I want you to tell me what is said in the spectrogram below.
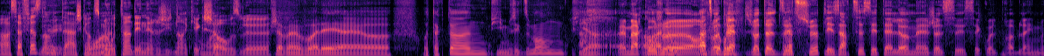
Ah, ça fesse dans le dash quand tu mets autant d'énergie dans quelque Ouais. chose. Là. J'avais un volet euh, autochtone, puis musique du monde, puis... euh, Ben, Marco, en je, En vais te, bref. je vais te le dire Bref. tout de suite. Les artistes étaient là, mais je le sais, c'est quoi le problème.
